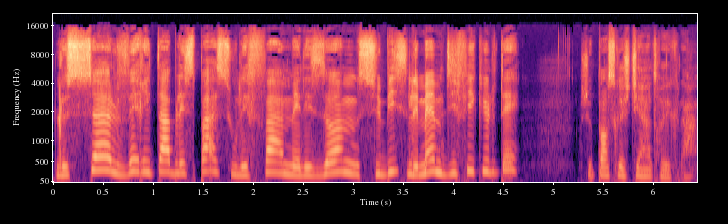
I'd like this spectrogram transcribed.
le seul véritable espace où les femmes et les hommes subissent les mêmes difficultés. Je pense que je tiens un truc là.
